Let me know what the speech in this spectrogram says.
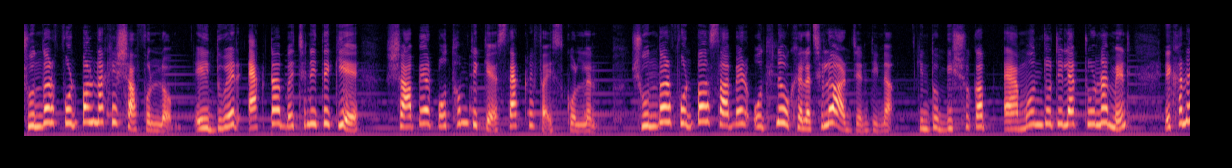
সুন্দর ফুটবল নাকি সাফল্য? এই দুয়ের একটা বেছে নিতে গিয়ে সাবের প্রথমটিকে স্যাক্রিফাইস করলেন। সুন্দর ফুটবল সাবের অধীনেও খেলেছিল আর্জেন্টিনা। কিন্তু বিশ্বকাপ এমন জটিল এক টুর্নামেন্ট এখানে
